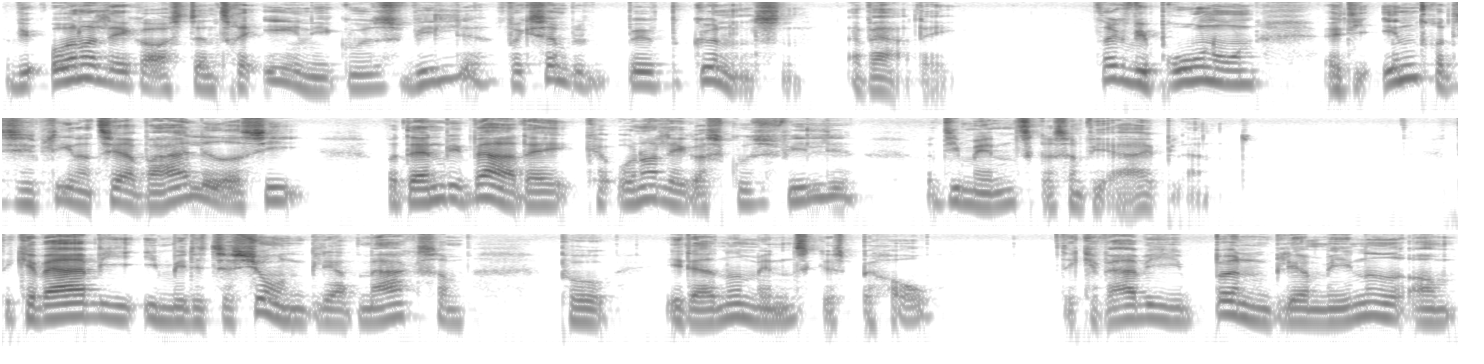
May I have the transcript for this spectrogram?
at vi underlægger os den treenige Guds vilje, for eksempel ved begyndelsen af hver dag. Så kan vi bruge nogle af de indre discipliner til at vejlede os i, hvordan vi hver dag kan underlægge os Guds vilje og de mennesker, som vi er iblandt. Det kan være, at vi i meditationen bliver opmærksom på et andet menneskes behov. Det kan være, at vi i bønden bliver mindet om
